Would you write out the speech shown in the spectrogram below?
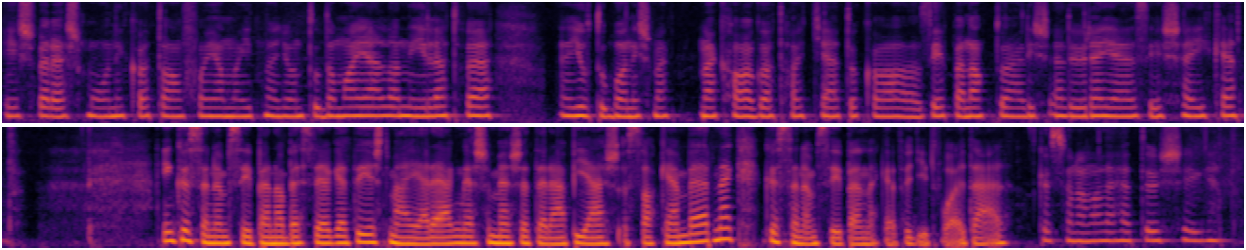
és Veres Mónika tanfolyamait nagyon tudom ajánlani, illetve YouTube-on is meg, meghallgathatjátok az éppen aktuális előrejelzéseiket. Én köszönöm szépen a beszélgetést Májár Ágnes meseterápiás szakembernek. Köszönöm szépen neked, hogy itt voltál. Köszönöm a lehetőséget.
